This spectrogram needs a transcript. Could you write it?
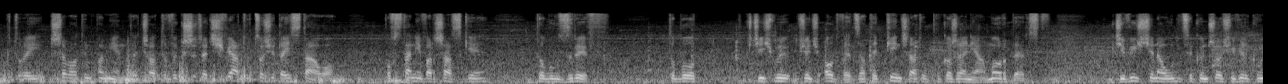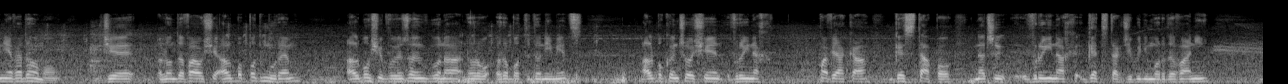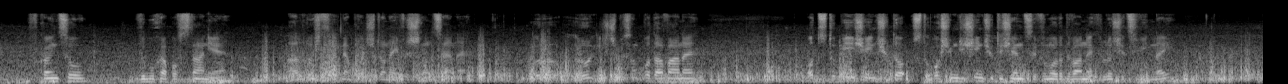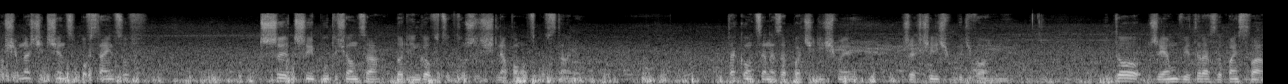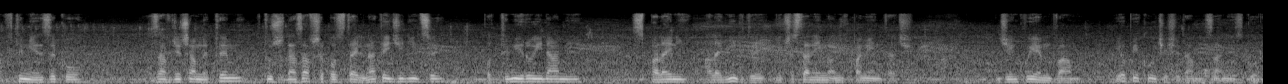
której trzeba o tym pamiętać. Trzeba to wykrzyczeć światu, co się tutaj stało. Powstanie warszawskie to był zryw. To było, chcieliśmy wziąć odwet za te pięć lat upokorzenia, morderstw, gdzie wyjście na ulicę kończyło się wielką niewiadomą, gdzie lądowało się albo pod murem, albo się wywiązanym było na ro- roboty do Niemiec, albo kończyło się w ruinach Pawiaka, gestapo, znaczy w ruinach getta, gdzie byli mordowani. W końcu wybucha powstanie, a ludność cywilna płaci to najwyższą cenę. Liczby są podawane od 150 do 180 tysięcy wymordowanych w losie cywilnej, 18 tysięcy powstańców, 3-3,5 tysiąca berlingowców, którzy szli na pomoc powstaniu. Taką cenę zapłaciliśmy, że chcieliśmy być wolni. To, że ja mówię teraz do Państwa w tym języku, zawdzięczamy tym, którzy na zawsze pozostali na tej dzielnicy, pod tymi ruinami, spaleni, ale nigdy nie przestaniemy o nich pamiętać. Dziękujemy Wam i opiekujcie się tam z nami z góry.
